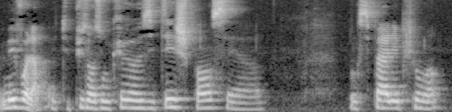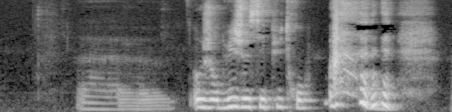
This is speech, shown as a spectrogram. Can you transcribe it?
mais voilà, était plus dans une curiosité, je pense, et donc c'est pas aller plus loin. Aujourd'hui, je sais plus trop.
